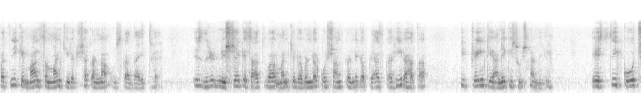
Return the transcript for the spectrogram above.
पत्नी के मान सम्मान की रक्षा करना उसका दायित्व है। इस दृढ़ निश्चय के साथ वह मन के बवंडर को शांत करने का प्रयास कर ही रहा था कि ट्रेन के आने की सूचना मिली। एसी कोच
